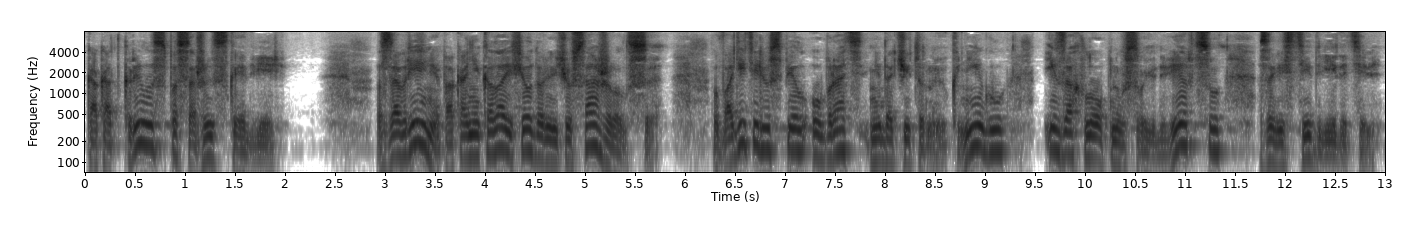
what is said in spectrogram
как открылась пассажирская дверь. За время, пока Николай Федорович усаживался, водитель успел убрать недочитанную книгу и, захлопнув свою дверцу, завести двигатель.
